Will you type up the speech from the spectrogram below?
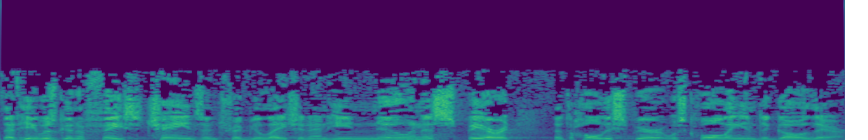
that he was going to face chains and tribulation. And he knew in his spirit that the Holy Spirit was calling him to go there.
